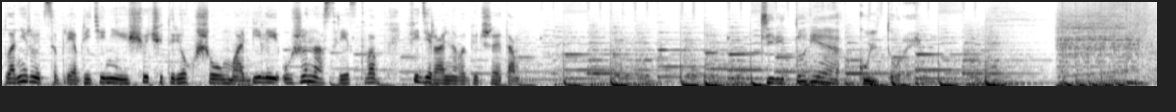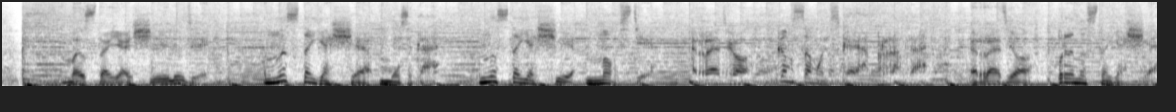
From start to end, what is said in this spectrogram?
планируется приобретение еще четырех шоу-мобилей уже на средства федерального бюджета. Территория культуры. Настоящие люди. Настоящая музыка. Настоящие новости. Радио «Комсомольская правда». Радио про настоящее.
